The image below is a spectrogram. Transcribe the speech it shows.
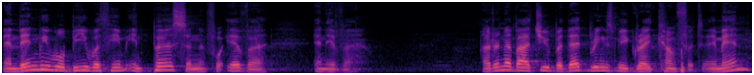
and then we will be with him in person forever and ever. I don't know about you, but that brings me great comfort. Amen?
